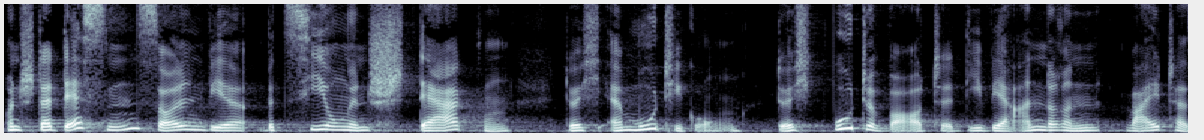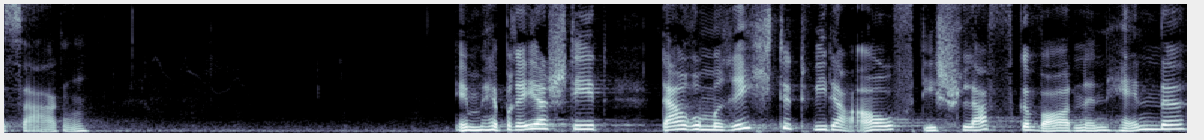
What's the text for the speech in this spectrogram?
Und stattdessen sollen wir Beziehungen stärken durch Ermutigung, durch gute Worte, die wir anderen weitersagen. Im Hebräer steht, darum richtet wieder auf die schlaff gewordenen Hände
